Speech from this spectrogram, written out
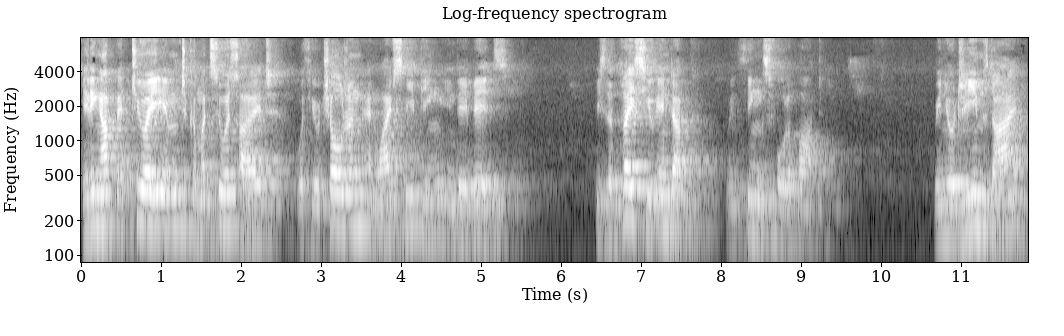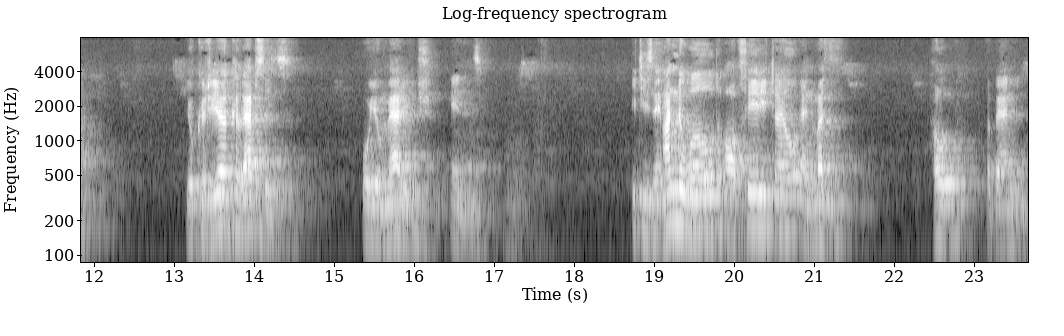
Getting up at 2 a.m. to commit suicide with your children and wife sleeping in their beds is the place you end up when things fall apart. When your dreams die, your career collapses, or your marriage ends. It is the underworld of fairy tale and myth, hope abandoned.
